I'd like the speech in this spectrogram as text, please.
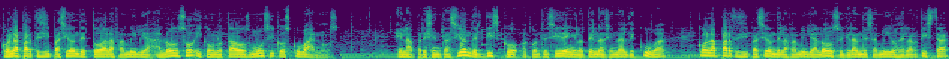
con la participación de toda la familia Alonso y connotados músicos cubanos. En la presentación del disco acontecida en el Hotel Nacional de Cuba, con la participación de la familia Alonso y grandes amigos del artista,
